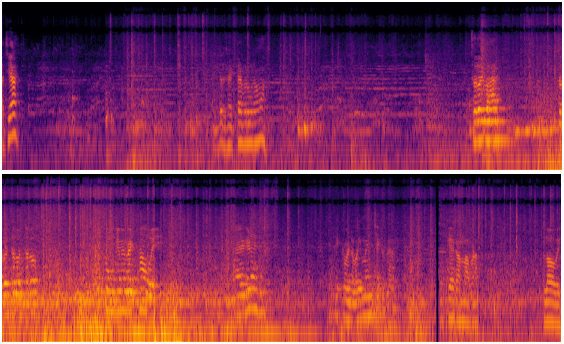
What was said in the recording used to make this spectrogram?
ਅੱਛਾ। ਇੱਧਰ ਸੈੱਟ ਹੈ ਪ੍ਰੋਗਰਾਮ ਚਲੋ ਜੀ ਬਾਹਰ। ਚਲੋ ਚਲੋ ਚਲੋ। ਤੂੰ ਕਿਵੇਂ ਬੈਠਾ ਹੋਏ ਐ ਕਿਹੜਾ ਇਹ? ਇੱਕ ਮਿੰਟ ਬਾਈ, ਮੈਂ ਚੈੱਕ ਕਰਾਂ। ਓਕੇ ਕੰਮ ਆਪਣਾ। ਲਓ ਬਈ।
